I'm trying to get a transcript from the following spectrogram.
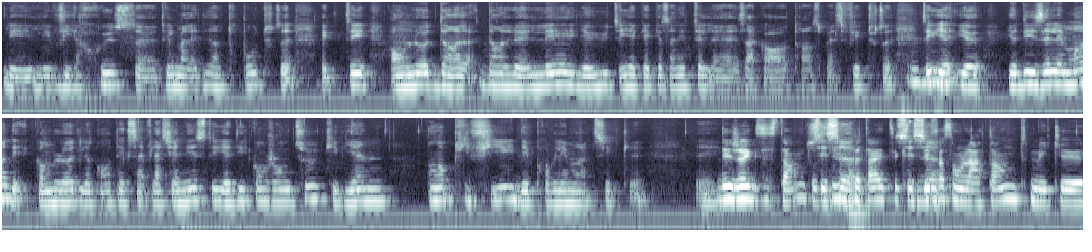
les, les, virus, euh, les maladies dans le troupeau, tout ça. Fait on l'a dans, dans le lait, il y a eu, il y a quelques années, les accords transpacifiques, tout ça. Mm-hmm. il, y a, il, y a, des éléments, comme là, le contexte inflationniste, il y a des conjonctures qui viennent amplifier des problématiques déjà existantes aussi, peut-être, que des fois sont latentes, mais que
